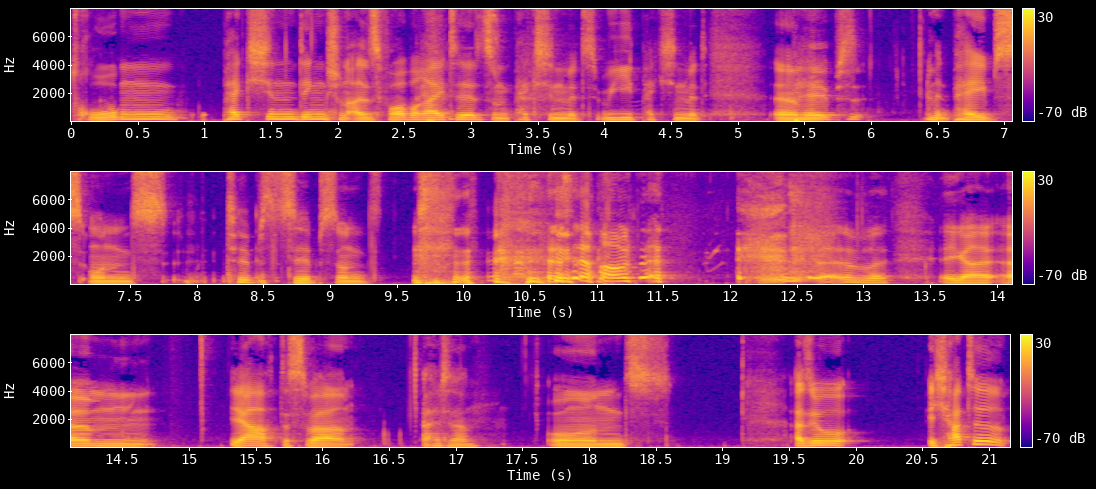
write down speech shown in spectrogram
Drogenpäckchen-Ding schon alles vorbereitet. So ein Päckchen mit Weed, Päckchen mit, ähm, Papes, mit Papes und Tipps. Tipps und. Egal. Ähm, ja, das war. Alter. Und. Also, ich hatte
